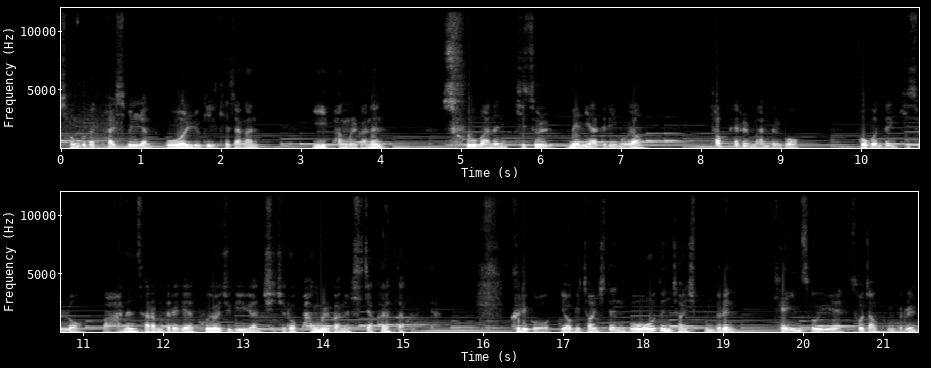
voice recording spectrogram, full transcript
1981년 5월 6일 개장한 이 박물관은 수많은 기술 매니아들이 모여 협회를 만들고 복원된 기술로 많은 사람들에게 보여주기 위한 취지로 박물관을 시작하였다고 합니다. 그리고 여기 전시된 모든 전시품들은 개인 소유의 소장품들을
